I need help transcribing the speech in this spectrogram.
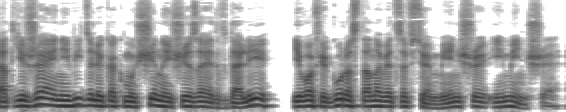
Отъезжая, они видели, как мужчина исчезает вдали, его фигура становится все меньше и меньше.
